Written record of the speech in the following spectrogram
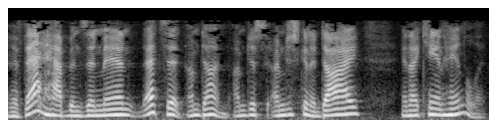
And if that happens, then man, that's it. I'm done. I'm just I'm just going to die, and I can't handle it.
